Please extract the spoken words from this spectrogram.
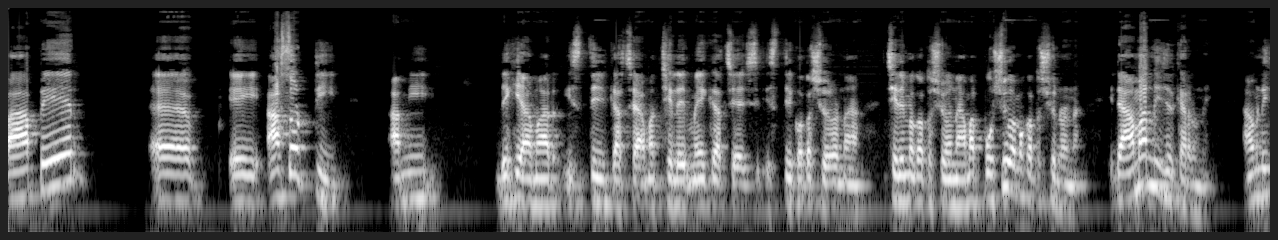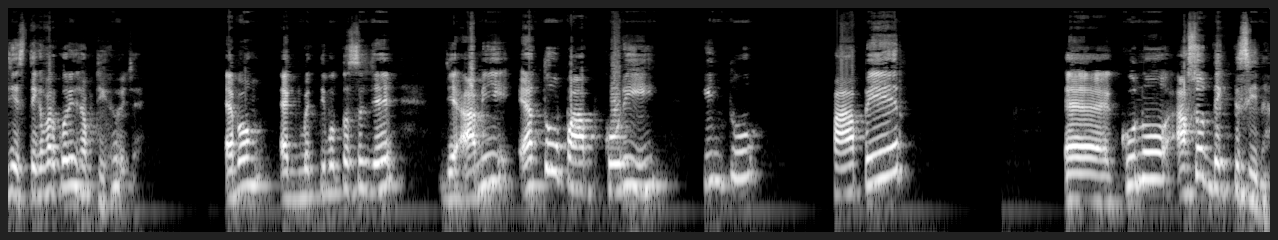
পাপের এই আসরটি, আমি দেখি আমার স্ত্রীর কাছে, আমার ছেলে মেয়ের কাছে স্ত্রীর কথা শুনো না, ছেলে মেয়ের কথা শুনো না, আমার পশু আমার কথা শুনো না। এটা আমার নিজের কারণে। আমি নিজে ইস্তেকবার করি, সব ঠিক হয়ে যায়। এবং এক ব্যক্তি বলতেছে যে যে আমি এত পাপ করি, কিন্তু পাপের কোনো আসর দেখতেছি না।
